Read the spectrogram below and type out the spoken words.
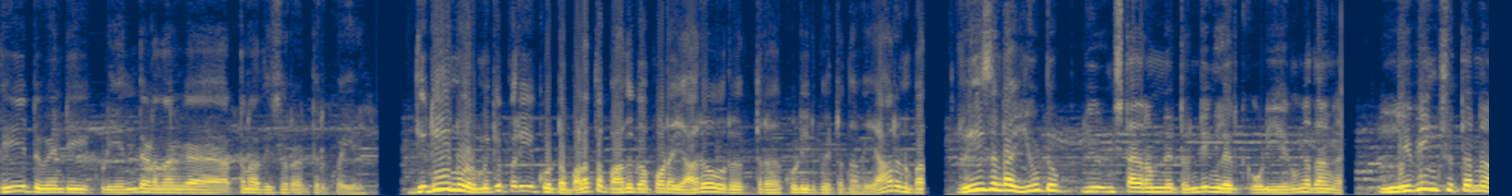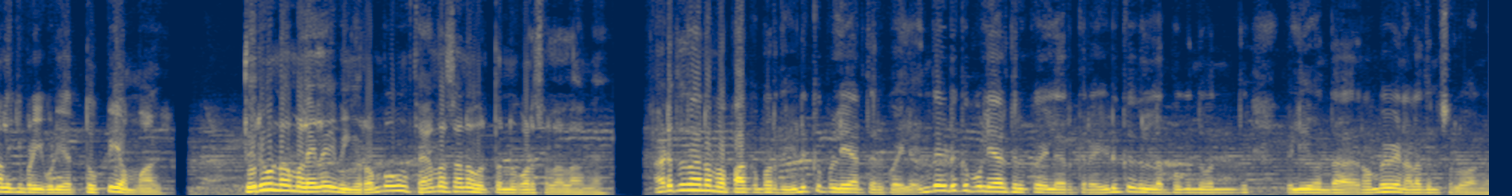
தீயிட்டு வேண்டிக்கூடிய இந்த இடம் தாங்க அர்த்தநாதீஸ்வரர் திருக்கோயில்? திடீர்னு ஒரு மிகப்பெரிய கூட்டம் பலத்த பாதுகாப்போட யாரோ ஒருத்தரை கூட்டிகிட்டு போயிட்டு இருந்தாங்க. யாருன்னு பார்த்தா ரீசெண்டாக யூடியூப் இன்ஸ்டாகிராம்னு ட்ரெண்டிங்கில் இருக்கக்கூடிய இவங்க தாங்க. லிவிங் சித்தர்னு அழைக்கப்படக்கூடிய தொப்பி அம்மாள். திருவண்ணாமலையில் இவங்க ரொம்பவும் ஃபேமஸான ஒருத்தர்னு கூட சொல்லலாங்க. அடுத்ததான் நம்ம பார்க்க போகிறது இடுக்கு பிள்ளையார் திருக்கோயில். இந்த இடுக்கு பிள்ளையார் திருக்கோயிலில் இருக்கிற இடுக்குகளில் புகுந்து வந்து வெளியே வந்தால் ரொம்பவே நல்லதுன்னு சொல்லுவாங்க.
